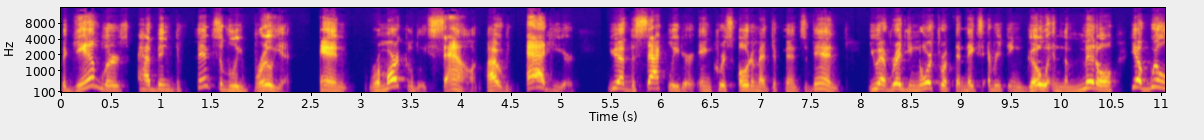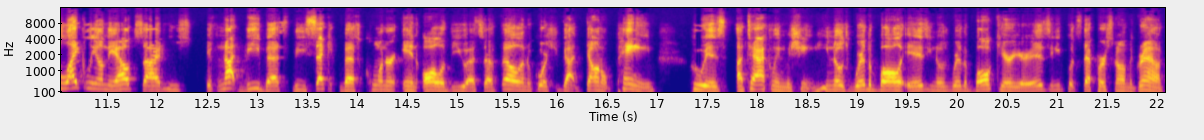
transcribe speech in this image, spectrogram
The Gamblers have been defensively brilliant and remarkably sound. I would add here, you have the sack leader in Chris Odom at defensive end. You have Reggie Northrup that makes everything go in the middle. You have Will Likely on the outside, who's, if not the best, the second best corner in all of the USFL. And of course, you got Donald Payne, who is a tackling machine. He knows where the ball is, he knows where the ball carrier is, and he puts that person on the ground.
